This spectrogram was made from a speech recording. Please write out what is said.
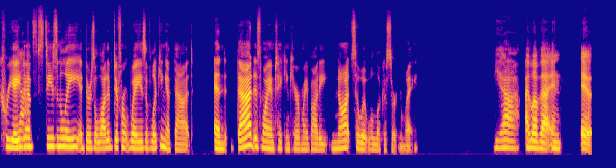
Yeah. creative, seasonally. There's a lot of different ways of looking at that. And that is why I'm taking care of my body, not so it will look a certain way. Yeah, I love that. And eh,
